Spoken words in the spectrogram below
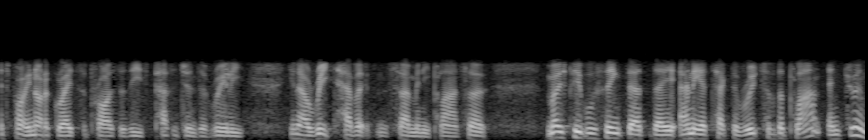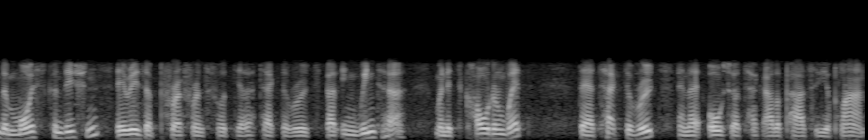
it's probably not a great surprise that these pathogens have really, you know, wreaked havoc in so many plants. So most people think that they only attack the roots of the plant, and during the moist conditions, there is a preference for to attack the roots. But in winter, when it's cold and wet, they attack the roots and they also attack other parts of your plant.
